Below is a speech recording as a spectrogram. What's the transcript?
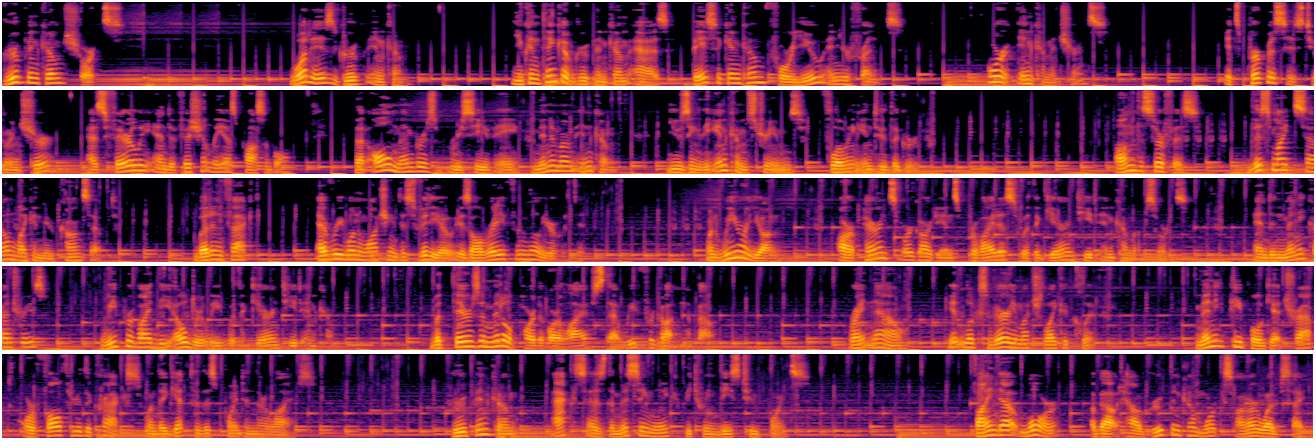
Group Income Shorts What is group income? You can think of group income as basic income for you and your friends, or income insurance. Its purpose is to ensure, as fairly and efficiently as possible, that all members receive a minimum income using the income streams flowing into the group. On the surface, this might sound like a new concept, but in fact, everyone watching this video is already familiar with it. When we are young, our parents or guardians provide us with a guaranteed income of sorts, and in many countries, we provide the elderly with a guaranteed income. But there's a middle part of our lives that we've forgotten about. Right now, it looks very much like a cliff. Many people get trapped or fall through the cracks when they get to this point in their lives. Group income acts as the missing link between these two points. Find out more about how group income works on our website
